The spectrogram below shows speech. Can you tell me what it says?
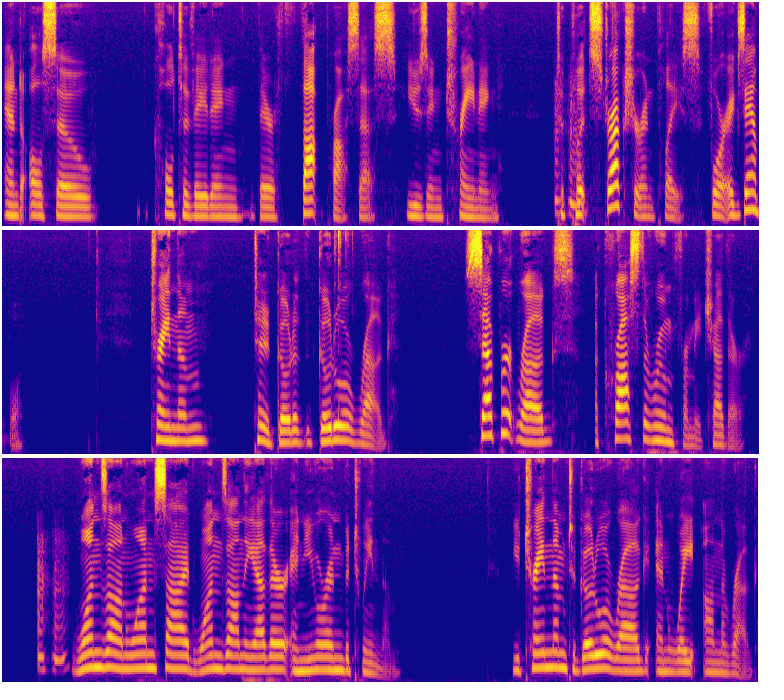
and also cultivating their thought process using training to put structure in place. For example, train them to go to go to a rug, separate rugs across the room from each other. Mm-hmm. One's on one side, one's on the other, and you're in between them. You train them to go to a rug and wait on the rug.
